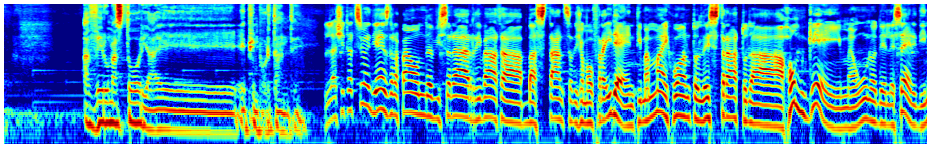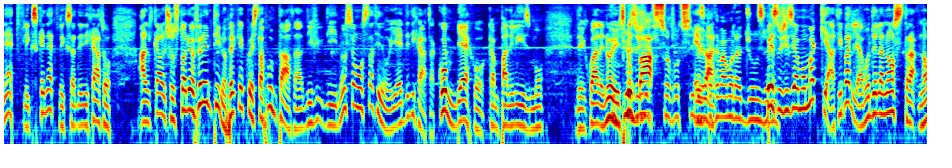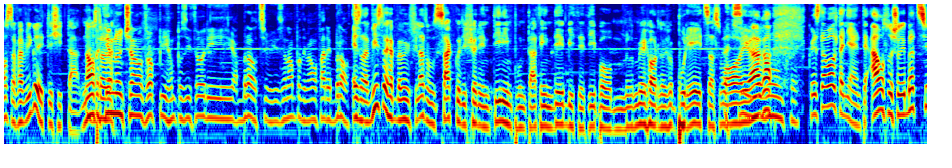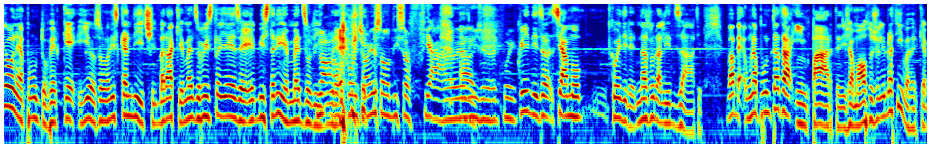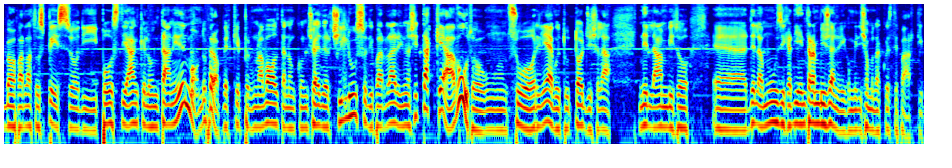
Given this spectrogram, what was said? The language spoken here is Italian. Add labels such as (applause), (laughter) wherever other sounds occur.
avere una storia è, è più importante. La citazione di Ezra Pound vi sarà arrivata abbastanza, diciamo, fra i denti, ma mai quanto l'estratto da Home Game, una delle serie di Netflix che Netflix ha dedicato al calcio storico fiorentino, perché questa puntata di, di Non siamo stati noi è dedicata con bieco campanilismo, del quale noi Il più spesso ci- basso possibile Esatto. potevamo raggiungere. Spesso ci siamo macchiati, parliamo della nostra, nostra fra virgolette, città. Nostra... Perché non c'erano troppi compositori a Brozzi, perché sennò potevamo fare Brozzi. Esatto, visto che abbiamo infilato un sacco di fiorentini in puntate indebite, tipo non mi ricordo, purezza, Sì, una cosa- comunque. questa volta niente, autocelebrazione appunto perché io sono di Scandicci, il Baracchi è mezzo pistoiese e il Bistarini è mezzo ligure. no, cominciamo, io sono di Soffiano (laughs) Ah, origine, cui Quindi siamo, come dire, naturalizzati. Vabbè, una puntata in parte, diciamo, autocelebrativa perché abbiamo parlato spesso di posti anche lontani nel mondo, però perché per una volta non concederci il lusso di parlare di una città che ha avuto un suo rilievo e tutt'oggi ce l'ha nell'ambito eh, della musica di entrambi i generi, come diciamo da queste parti.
